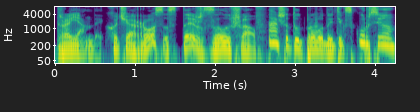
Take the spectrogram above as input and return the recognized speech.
Троянди. Хоча Росос теж залишав. Аша тут проводить екскурсію,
